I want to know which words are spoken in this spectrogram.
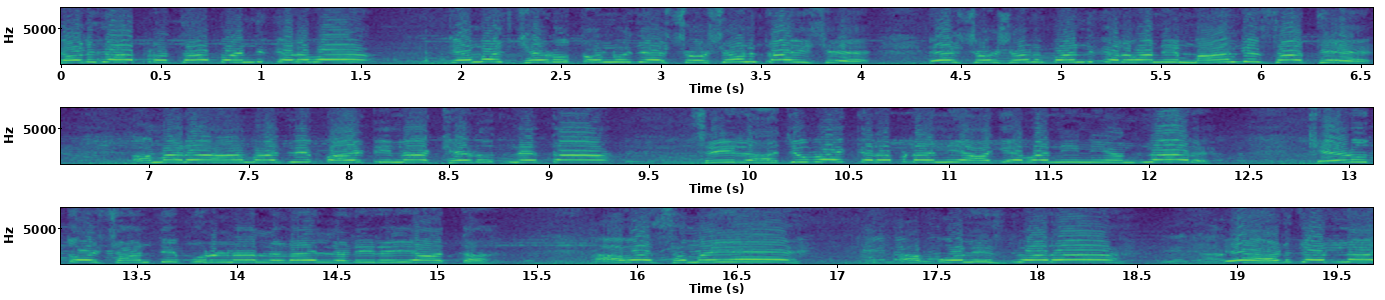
કરજા પ્રથા બંધ કરવા તેમજ ખેડૂતોનું જે શોષણ થાય છે, એ શોષણ બંધ કરવાની માંગ સાથે અમારા આમ આદમી પાર્ટીના ખેડૂત નેતા શ્રી રાજુભાઈ કરપડાની આગેવાનીની અંદર ખેડૂતો શાંતિપૂર્ણ લડાઈ લડી રહ્યા હતા. આવા સમયે આ પોલીસ દ્વારા એ હળદરના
